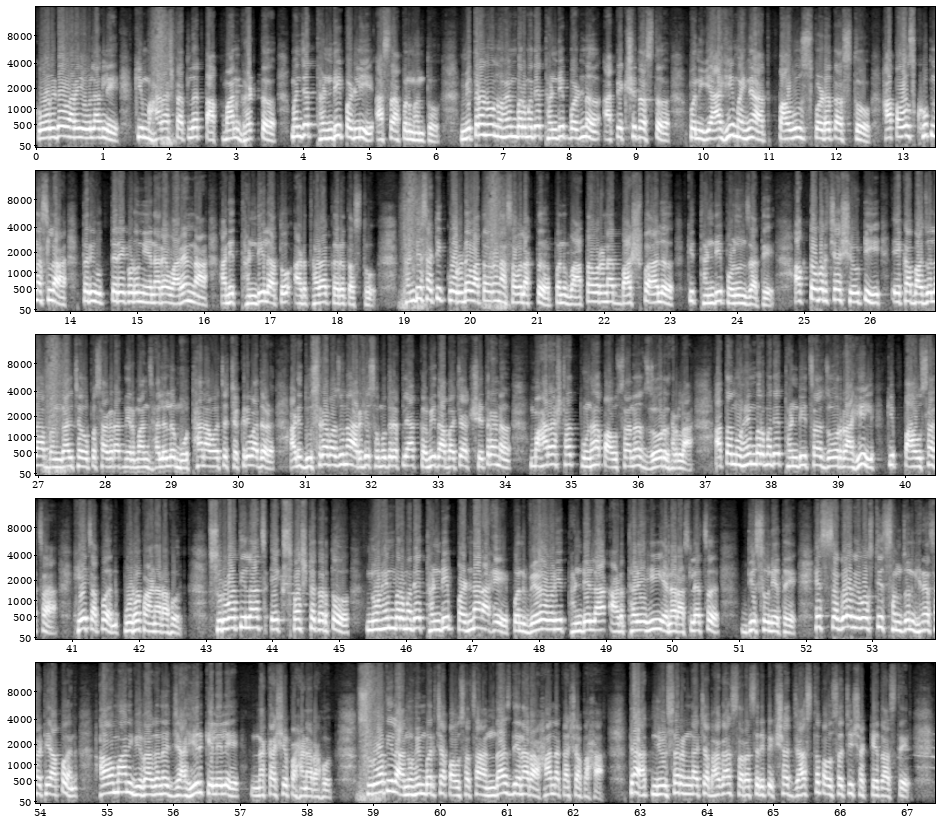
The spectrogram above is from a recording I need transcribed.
कोरडे वारे येऊ लागले की महाराष्ट्रातलं तापमान घटतं म्हणजे थंडी पडली असं आपण म्हणतो. मित्रांनो नोव्हेंबरमध्ये थंडी पडणं अपेक्षित असतं पण याही महिन्यात पाऊस पडत असतो. हा पाऊस खूप नसला तरी उत्तरेकडून येणाऱ्या वाऱ्यांना आणि थंडीला तो अडथळा करत असतो. थंडीसाठी कोरडं वातावरण असावं लागतं पण वातावरणात बाष्प आलं की थंडी पळून जाते. ऑक्टोबरच्या शेवटी एका बाजूला बंगालच्या उपसागरात निर्माण झालेलं मोथा नावाचं चक्रीवादळ आणि दुसऱ्या बाजूनं अरबी समुद्रातल्या कमी दाबाच्या क्षेत्रानं महाराष्ट्रात पुन्हा पावसानं जोर धरला. आता नोव्हेंबरमध्ये थंडीचा जोर राहील की पावसाचा हेच आपण पुढं पाहणार आहोत. सुरुवातीलाच एक स्पष्ट करतो नोव्हेंबरमध्ये थंडी पडणार आहे पण वेळोवेळी थंडीला अडथळेही येणार असल्याचं दिसून येते. हे सगळं व्यवस्थित समजून घेण्यासाठी आपण हवामान विभागानं जाहीर केलेले नकाशे पाहणार आहोत. सुरुवातीला नोव्हेंबरच्या पावसाचा अंदाज देणारा हा नकाशा पहा. त्यात निळसर रंगाच्या भागात सरासरीपेक्षा जास्त पावसाची शक्यता असते.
